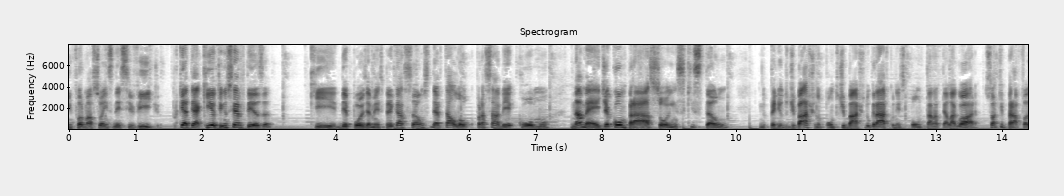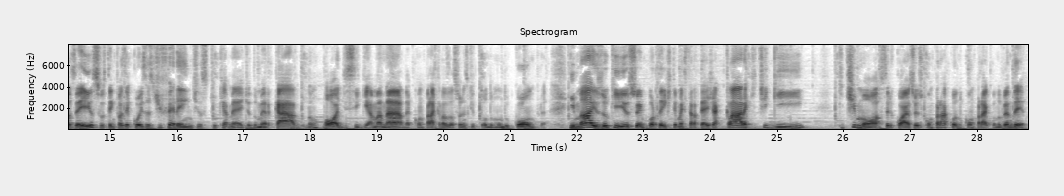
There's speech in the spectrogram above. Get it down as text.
informações nesse vídeo. Porque até aqui eu tenho certeza que depois da minha explicação você deve estar louco para saber como, na média, comprar ações que estão no período de baixo, no ponto de baixo do gráfico, nesse ponto está na tela agora. Só que para fazer isso, você tem que fazer coisas diferentes do que a média do mercado. Não pode seguir a manada, comprar aquelas ações que todo mundo compra. E mais do que isso, é importante ter uma estratégia clara que te guie que te mostre quais ações comprar, quando comprar e quando vender.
